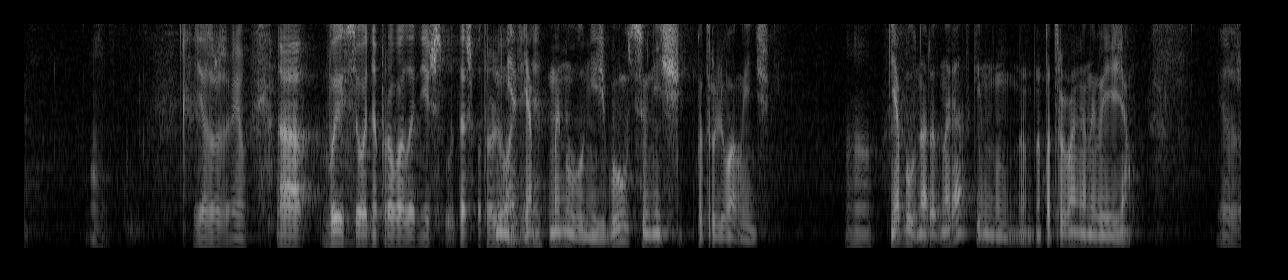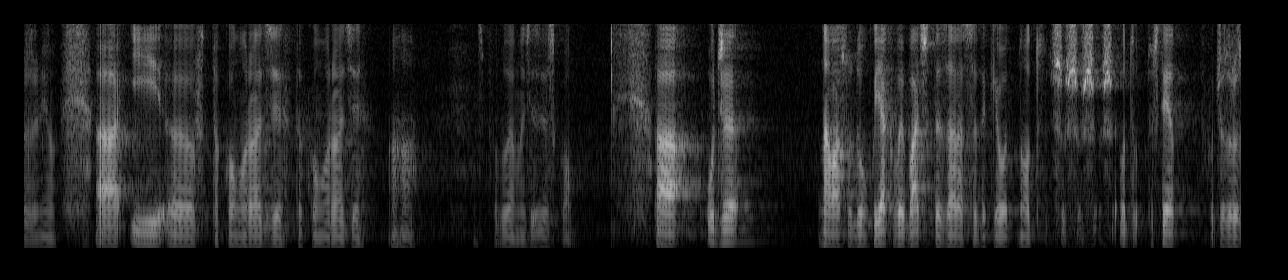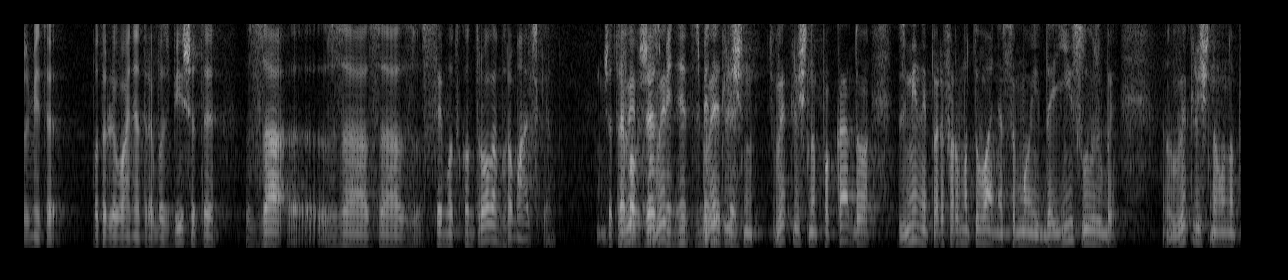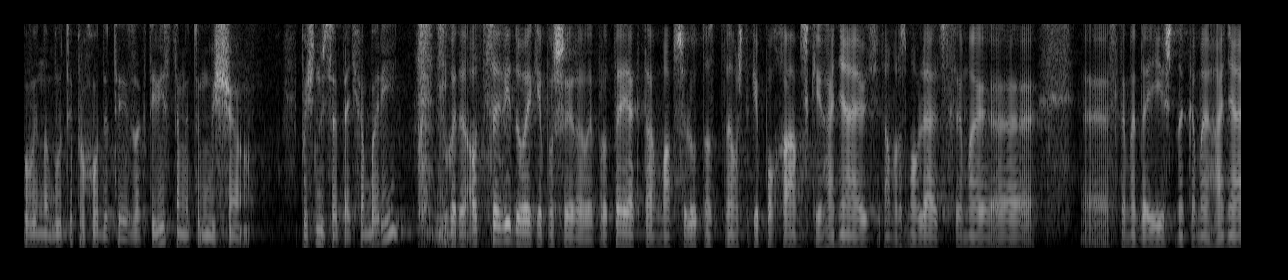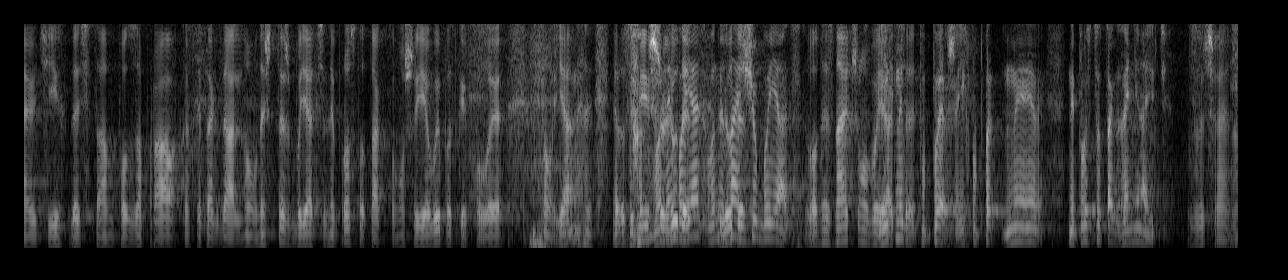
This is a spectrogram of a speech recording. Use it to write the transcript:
Я зрозумів. А, ви сьогодні провели ніч теж патрулювання? Ні, я минулу ніч був, цю ніч патрулювали інші. Ага, Я був на рознарядки, ну, на, на патрулювання не виїжджав. я зрозумів. А, і е, в такому разі, в такому разі, ага, з проблеми зі зв'язком. Отже, на вашу думку, як ви бачите зараз все-таки, от, ну, от, ш, ш, ш, ш- от, я хочу зрозуміти, патрулювання треба збільшити за, за, за, з цим от контролем громадським? Чи треба Ви- вже ви- змінити? змінити? Виключно, виключно поки до зміни переформатування самої ДАІ служби, виключно воно повинно бути проходити з активістами, тому що почнуться опять хабарі. Слухайте, а от це відео, яке поширили, про те, як там абсолютно знову ж таки по-хамськи ганяють, там розмовляють з цими, е, е, з тими даїшниками, ганяють їх десь там по заправках і так далі. Ну вони ж теж бояться не просто так, тому що є випадки, коли ну я, я розумію, що Вони, люди, боять, вони люди, знають, що бояться. вони знають, чому Їх бояться. не, по-перше, їх не, не просто так ганяють. Звичайно.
